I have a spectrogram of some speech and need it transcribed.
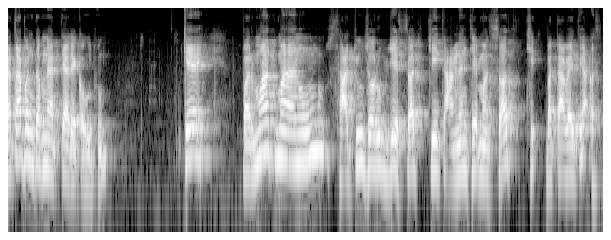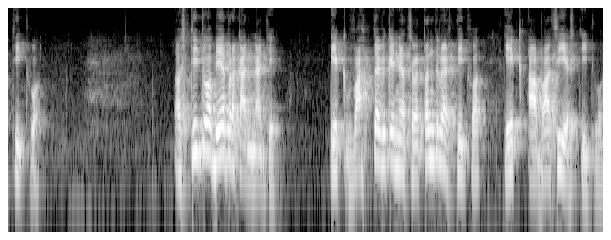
છતાં પણ તમને અત્યારે કહું છું કે પરમાત્માનું સાચું સ્વરૂપ જે સચ્ચિત આનંદ છે, એમાં સત છે- બતાવે છે અસ્તિત્વ. અસ્તિત્વ બે પ્રકારના છે. એક વાસ્તવિક અને સ્વતંત્ર અસ્તિત્વ, એક આભાસી અસ્તિત્વ.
